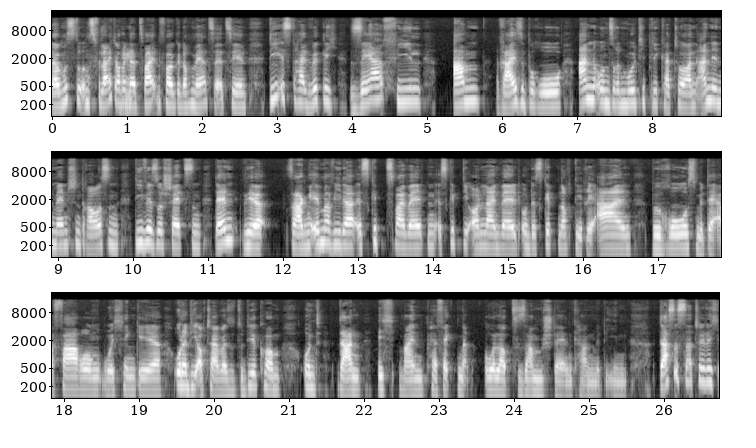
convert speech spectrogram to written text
da musst du uns vielleicht auch in der zweiten Folge noch mehr zu erzählen. Die ist halt wirklich sehr viel am Reisebüro, an unseren Multiplikatoren, an den Menschen draußen, die wir so schätzen. Denn wir sagen immer wieder, es gibt zwei Welten, es gibt die Online-Welt und es gibt noch die realen Büros mit der Erfahrung, wo ich hingehe oder die auch teilweise zu dir kommen und dann ich meinen perfekten Urlaub zusammenstellen kann mit ihnen. Das ist natürlich,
